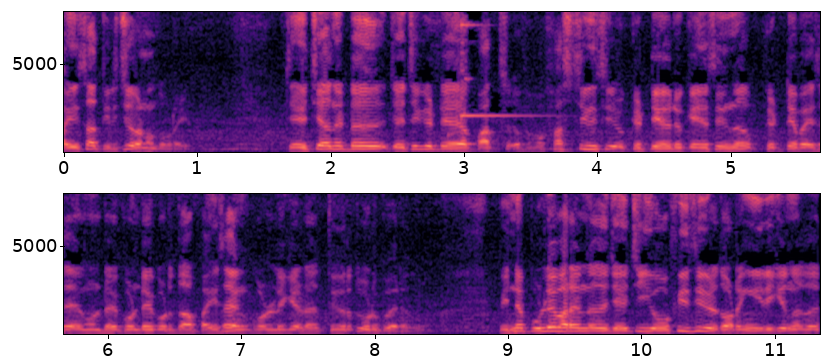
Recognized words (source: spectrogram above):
പൈസ തിരിച്ചു വേണം എന്ന് പറയും. ചേച്ചി എന്നിട്ട് ചേച്ചി കിട്ടിയ പത്ത് ഫസ്റ്റ് കിട്ടിയ ഒരു കേസിൽ നിന്ന് കിട്ടിയ പൈസ കൊണ്ട് കൊണ്ടുപോയി കൊടുത്തു. ആ പൈസ പുള്ളിക്ക് തീർത്ത് കൊടുക്കുമായിരുന്നു. പിന്നെ പുള്ളി പറയുന്നത് ചേച്ചി ഈ ഓഫീസിൽ തുടങ്ങിയിരിക്കുന്നത്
